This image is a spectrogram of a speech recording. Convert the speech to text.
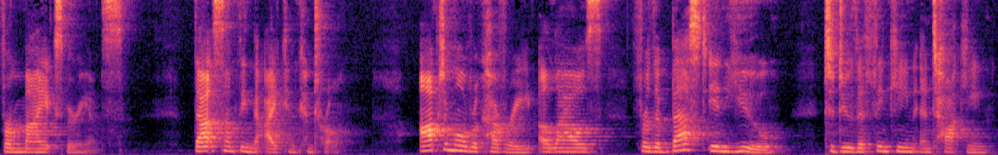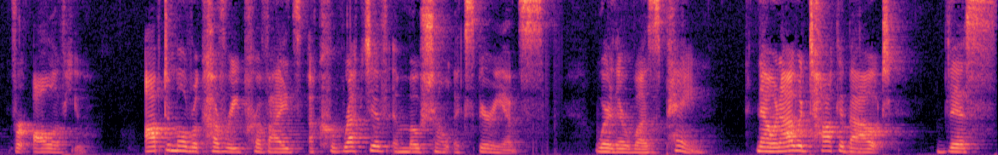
for my experience. That's something that I can control. Optimal recovery allows for the best in you to do the thinking and talking for all of you. Optimal recovery provides a corrective emotional experience where there was pain. Now, when I would talk about this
